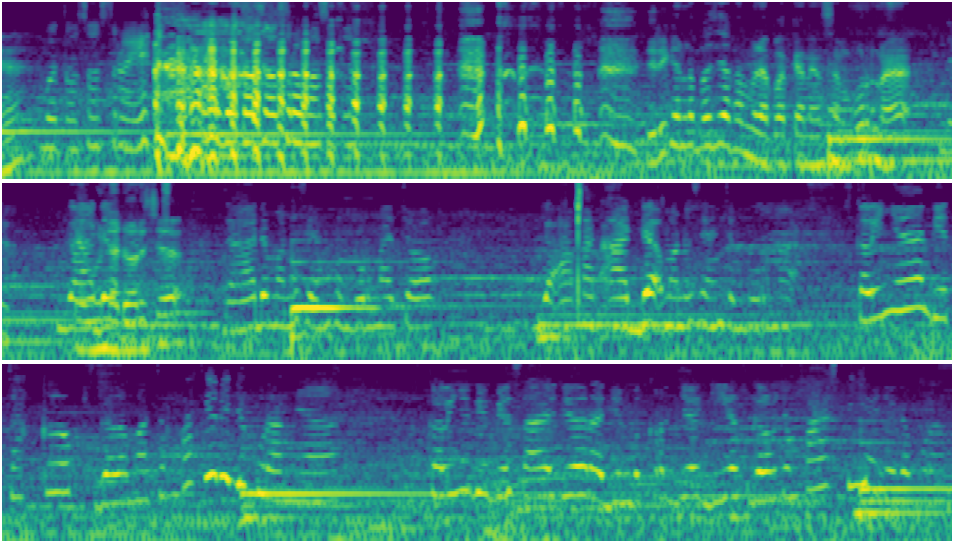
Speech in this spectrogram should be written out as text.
ya? Botol sosro ya. Botol sosro maksudnya jadi kan lo pasti akan mendapatkan yang sempurna. Nggak nggak kayak ada. Bunda Dorce. Nggak ada manusia yang sempurna cok. Nggak akan ada manusia yang sempurna. Sekalinya dia cakep segala macam pasti ada aja kurangnya. Sekalinya dia biasa aja rajin bekerja giat segala macam pasti aja ada kurang.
